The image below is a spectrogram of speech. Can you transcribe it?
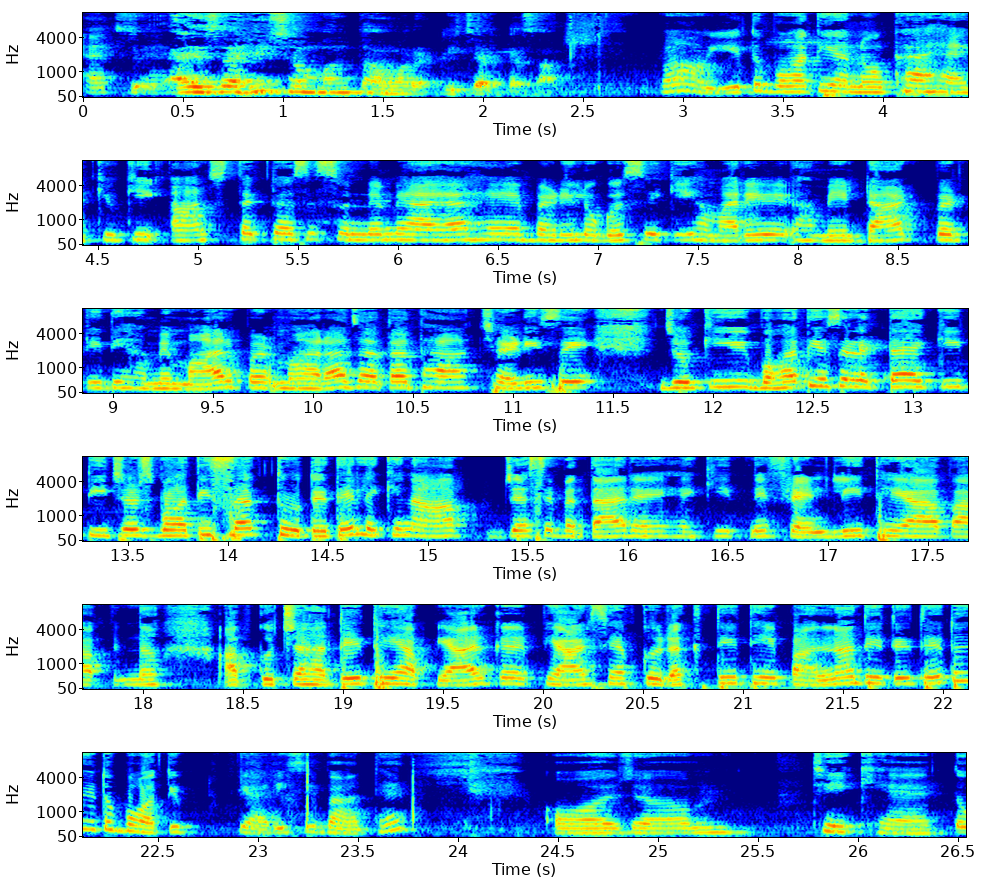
तो अच्छा ऐसा ही संबंध था हमारा टीचर के साथ। वाह ये तो बहुत ही अनोखा है क्योंकि आज तक तो ऐसे सुनने में आया है बड़े लोगों से कि हमारे हमें डांट पड़ती थी हमें मार पड़, मारा जाता था छड़ी से जो कि बहुत ही ऐसा लगता है कि टीचर्स बहुत ही सख्त होते थे लेकिन आप जैसे बता रहे हैं कि इतने फ्रेंडली थे आप आप इतना आपको चाहते थे आप प्यार कर प्यार से आपको रखते थे पालना देते थे तो ये तो बहुत ही प्यारी सी बात है। और ठीक है तो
